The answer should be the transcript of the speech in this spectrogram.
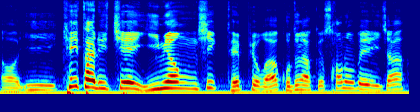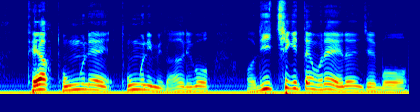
어, 이 케이타 리치의 이명식 대표가 고등학교 선후배이자 대학 동문의 동문입니다. 그리고 어, 리치기 때문에 얘는 이제 뭐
